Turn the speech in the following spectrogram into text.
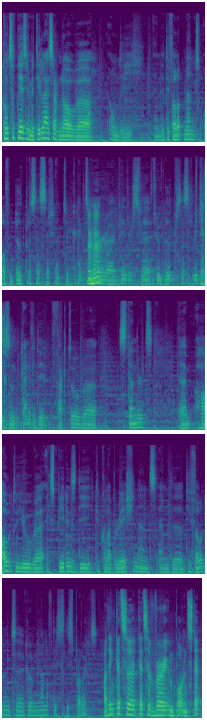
Concept Laser and Materialise are now uh, on the in the development of a build processor uh, to connect mm -hmm. your uh, printers uh, through the build processor, which yes. is kind of a de facto uh, standard. Um, how do you uh, experience the, the collaboration and, and the development uh, going on of this, this product? I think that's a, that's a very important step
